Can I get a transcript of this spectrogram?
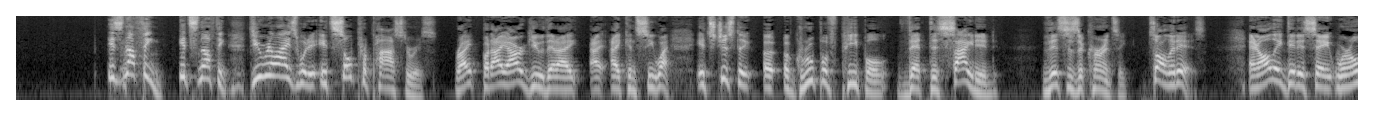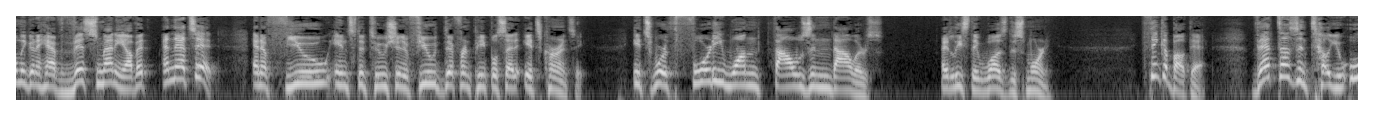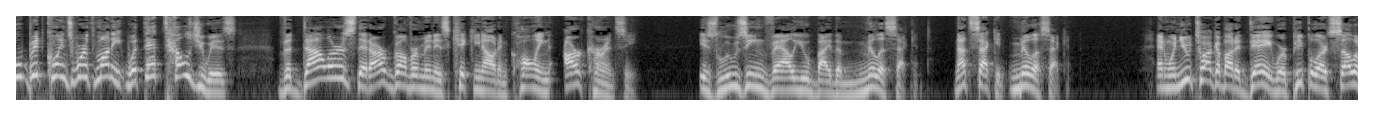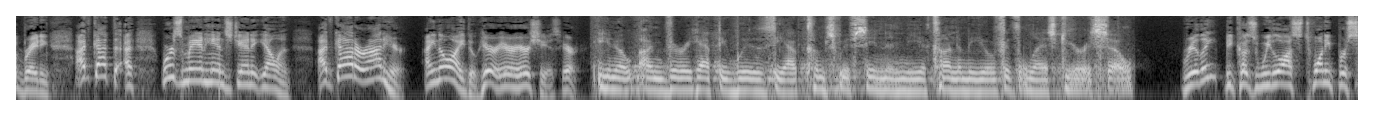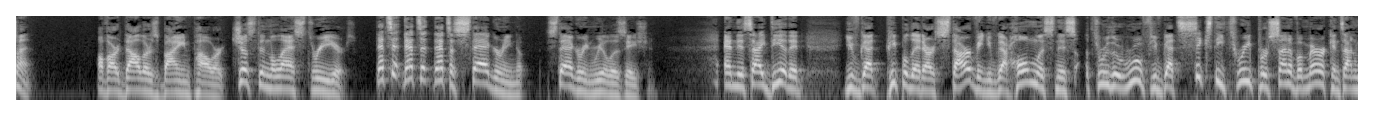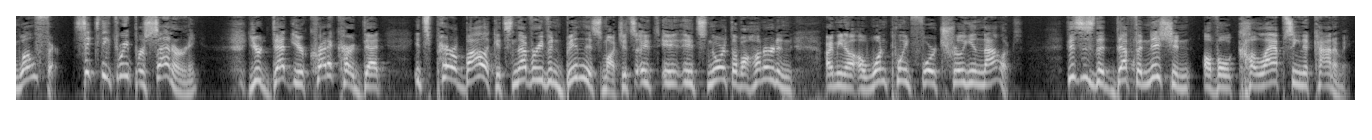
is nothing. It's nothing. Do you realize what it, it's so preposterous, right? But I argue that I, I, I can see why. It's just a, a, a group of people that decided this is a currency. That's all it is. And all they did is say, we're only going to have this many of it, and that's it. And a few institutions, a few different people said it's currency. It's worth $41,000. At least it was this morning. Think about that. That doesn't tell you, ooh, Bitcoin's worth money. What that tells you is the dollars that our government is kicking out and calling our currency is losing value by the millisecond. Not second, millisecond. And when you talk about a day where people are celebrating, I've got the, uh, where's Manhand's Janet Yellen? I've got her on here. I know I do. Here, here, here she is. Here. You know, I'm very happy with the outcomes we've seen in the economy over the last year or so. Really? Because we lost 20% of our dollar's buying power just in the last three years. That's it. That's a, that's a staggering, staggering realization. And this idea that you've got people that are starving, you've got homelessness through the roof, you've got 63% of Americans on welfare. 63%, Ernie. Your debt, your credit card debt, it's parabolic. It's never even been this much. It's, it's, it's north of 100 and, I mean, a, a 1.4 trillion dollars. This is the definition of a collapsing economy.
